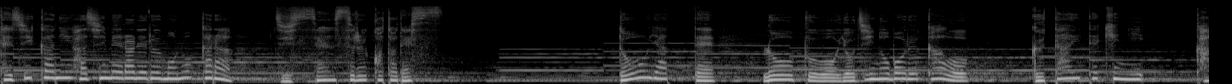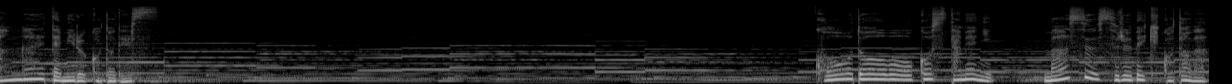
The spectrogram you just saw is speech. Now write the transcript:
手近に始められるものから実践することです。どうやってロープをよじ登るかを具体的に考えてみることです。行動を起こすためにまずするべきことは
